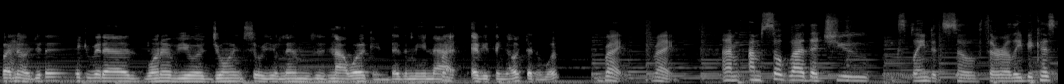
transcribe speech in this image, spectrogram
But right. no, just think of it as one of your joints or your limbs is not working. Doesn't mean that right. everything else doesn't work. Right, right. I'm, I'm so glad that you explained it so thoroughly because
